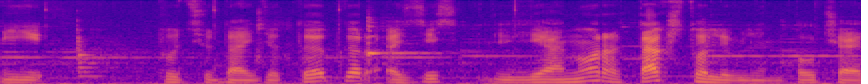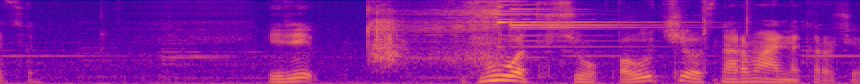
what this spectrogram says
и тут сюда идет Эдгар, а здесь Леонора. Так что ли, блин, получается? Или... Вот, все, получилось нормально, короче.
